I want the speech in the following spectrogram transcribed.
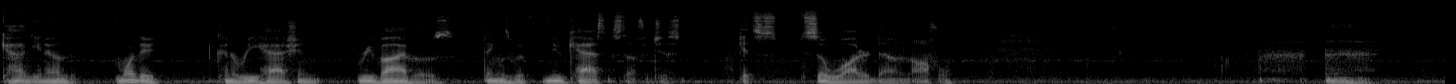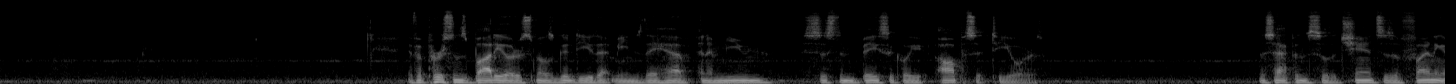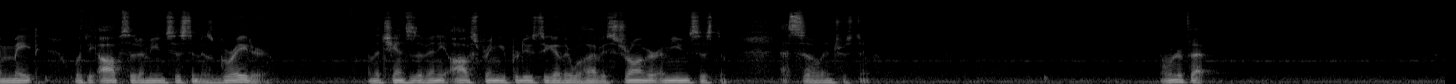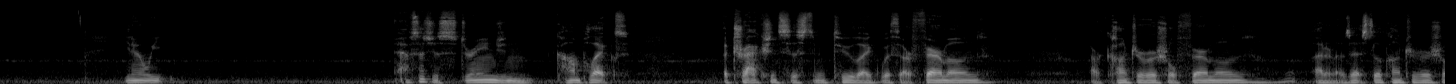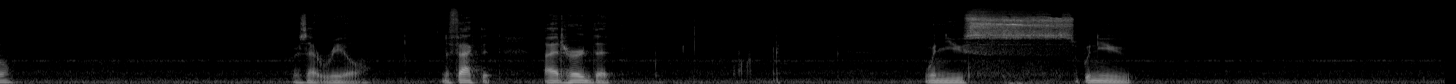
God, you know, the more they kind of rehash and revive those things with new cast and stuff, it just gets so watered down and awful. If a person's body odor smells good to you, that means they have an immune system basically opposite to yours. This happens so the chances of finding a mate with the opposite immune system is greater, and the chances of any offspring you produce together will have a stronger immune system. That's so interesting. I wonder if that. You know, we have such a strange and complex attraction system too, like with our pheromones, our controversial pheromones. I don't know, is that still controversial? Or is that real? And the fact that I had heard that when you when you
